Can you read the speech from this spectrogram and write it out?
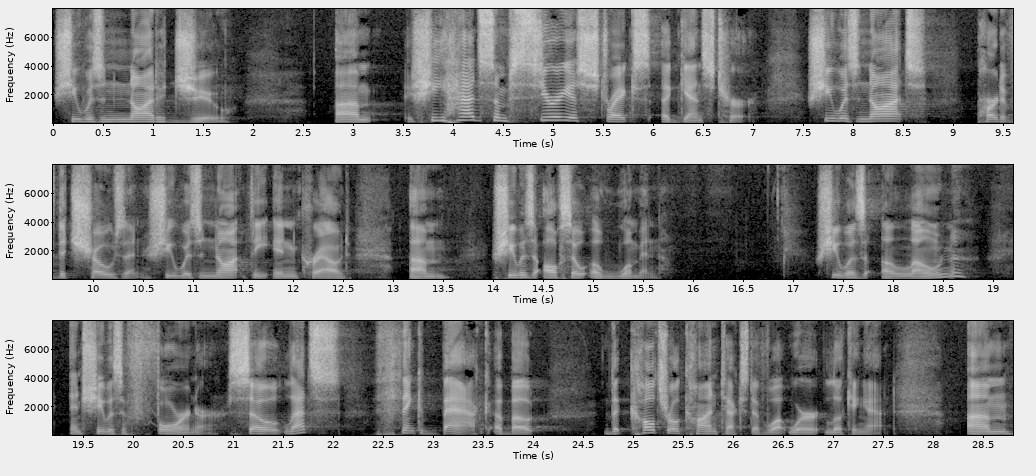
She was not a Jew. Um, she had some serious strikes against her. She was not part of the chosen, she was not the in crowd. Um, she was also a woman. She was alone and she was a foreigner. So let's think back about the cultural context of what we're looking at. Um,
